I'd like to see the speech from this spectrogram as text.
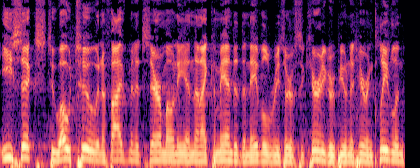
E6 to O2 in a five minute ceremony, and then I commanded the Naval Reserve Security Group unit here in Cleveland,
